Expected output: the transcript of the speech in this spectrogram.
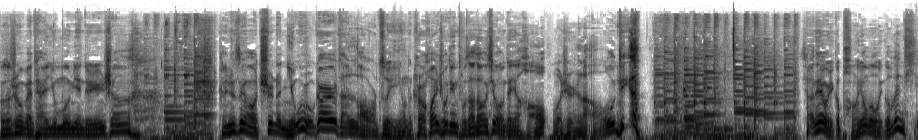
吐槽社会百态，幽默面对人生。啃着最好吃的牛肉干咱唠最硬的嗑。欢迎收听吐槽涛秀，大家好，我是老铁。前天有一个朋友问我一个问题：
